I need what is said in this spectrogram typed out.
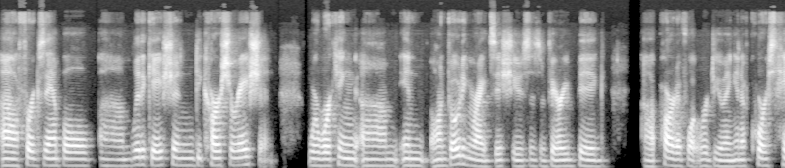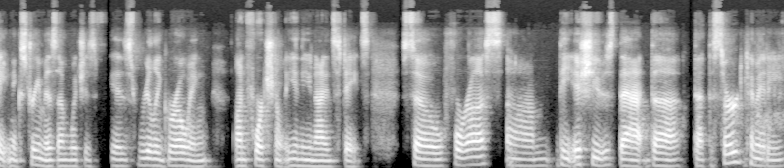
uh, for example, um, litigation decarceration. We're working um, in on voting rights issues is a very big uh, part of what we're doing, and of course, hate and extremism, which is is really growing, unfortunately, in the United States. So for us, um, the issues that the that the CERD committee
